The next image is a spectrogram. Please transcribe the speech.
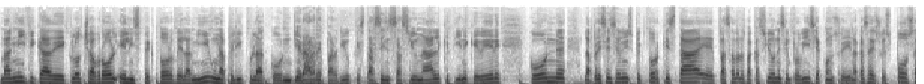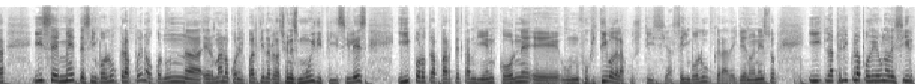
magnífica de Claude Chabrol, El Inspector Bellamy, una película con Gerard Depardieu que está sensacional, que tiene que ver con la presencia de un inspector que está eh, pasando las vacaciones en provincia con en la casa de su esposa y se mete, se involucra, bueno, con un ah, hermano con el cual tiene relaciones muy difíciles y por otra parte también con eh, un fugitivo de la justicia. Se involucra de lleno en esto y la película podría uno decir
